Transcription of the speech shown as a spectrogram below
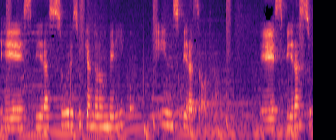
Espira su risucchiando l'ombelico, inspira srotola. Espira su,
